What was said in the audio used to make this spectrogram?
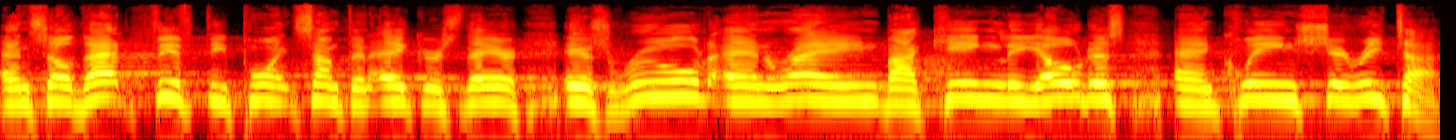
And so that 50 point something acres there is ruled and reigned by King Leotis and Queen Sherita.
